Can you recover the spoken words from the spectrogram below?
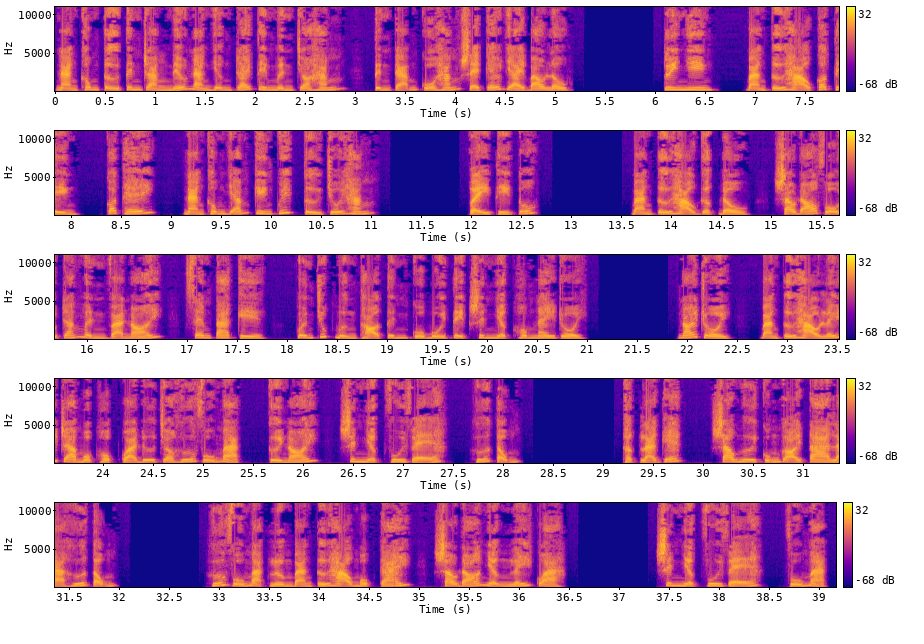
Nàng không tự tin rằng nếu nàng dâng trái tim mình cho hắn, tình cảm của hắn sẽ kéo dài bao lâu. Tuy nhiên, bàn tử hạo có tiền, có thế, nàng không dám kiên quyết từ chối hắn. Vậy thì tốt. Bàn tử hạo gật đầu, sau đó vỗ trán mình và nói, xem ta kìa, quên chúc mừng thọ tinh của buổi tiệc sinh nhật hôm nay rồi. Nói rồi, bàn tử hạo lấy ra một hộp quà đưa cho hứa vũ mạc, cười nói, sinh nhật vui vẻ, hứa tổng. Thật là ghét, sao ngươi cũng gọi ta là hứa tổng. Hứa vũ mạc lườm bàn tử hạo một cái, sau đó nhận lấy quà. Sinh nhật vui vẻ, vũ mạc.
